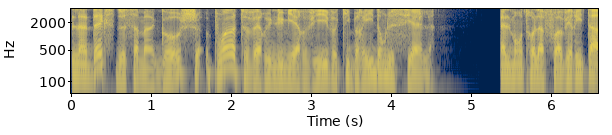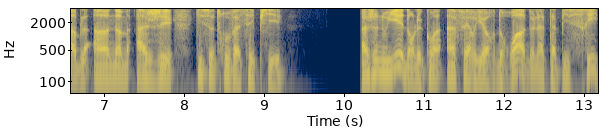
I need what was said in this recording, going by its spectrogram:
L'index de sa main gauche pointe vers une lumière vive qui brille dans le ciel. Elle montre la foi véritable à un homme âgé qui se trouve à ses pieds. Agenouillé dans le coin inférieur droit de la tapisserie,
